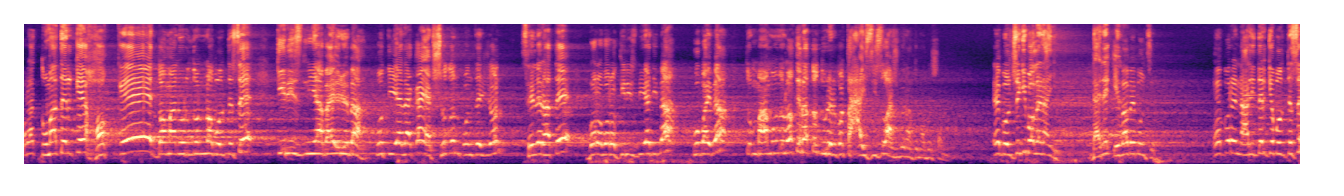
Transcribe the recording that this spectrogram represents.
ওরা তোমাদেরকে হককে দমানোর জন্য বলতেছে, কিরিজ নিয়া বাইরে বা প্রতি এলাকায় একশো জন, পঞ্চাশ জন ছেলের হাতে বড় বড় কিরিজ দিয়া দিবা, কোবাইবা। তো মামুনুল হকেরা তো দূরের কথা, আইসিসও আসবে না তোমাদের সামনে। এ বলছে কি, বলে নাই? ডাইরেক্ট এভাবে বলছে। এরপরে নারীদেরকে বলতেছে,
